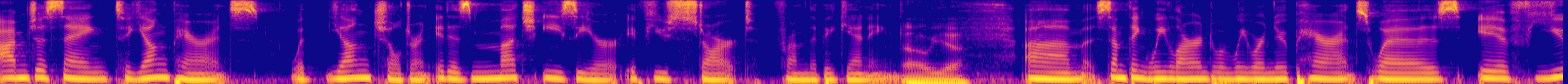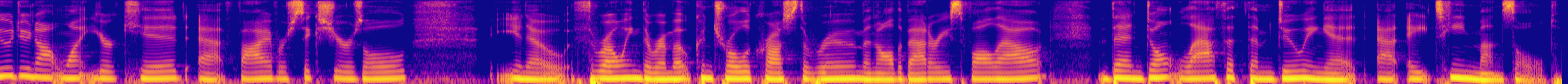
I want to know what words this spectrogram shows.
I'm just saying to young parents with young children, it is much easier if you start from the beginning. oh yeah Um, something we learned when we were new parents was if you do not want your kid at five or six years old, you know, throwing the remote control across the room and all the batteries fall out, then don't laugh at them doing it at 18 months old.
